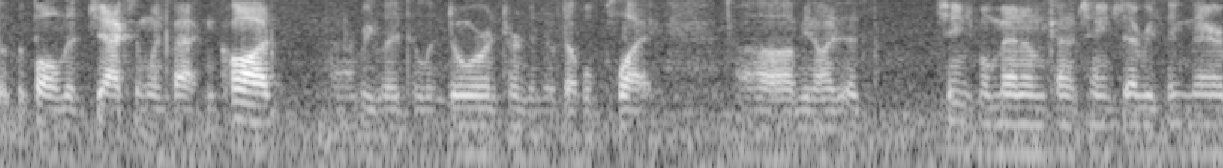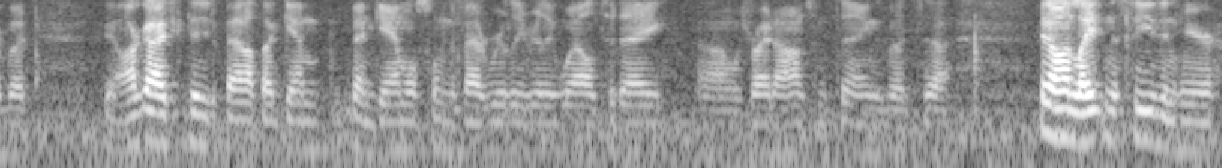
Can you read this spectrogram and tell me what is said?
the, the, ball that Jackson went back and caught, uh, relayed to Lindor and turned into a double play. Um, you know, it, it changed momentum, kind of changed everything there. But you know, our guys continue to battle. I thought Ben Gamel swung the bat really, really well today. Uh, was right on some things, but uh, you know, late in the season here,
